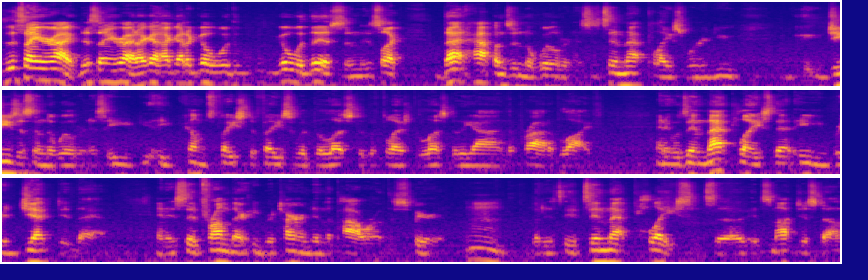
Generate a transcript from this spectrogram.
"This ain't right. This ain't right. I got, I got to go with, go with this." And it's like that happens in the wilderness. It's in that place where you, Jesus in the wilderness, he he comes face to face with the lust of the flesh, the lust of the eye, and the pride of life. And it was in that place that he rejected that, and it said from there he returned in the power of the Spirit Mm. But it's it's in that place. It's uh it's not just a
